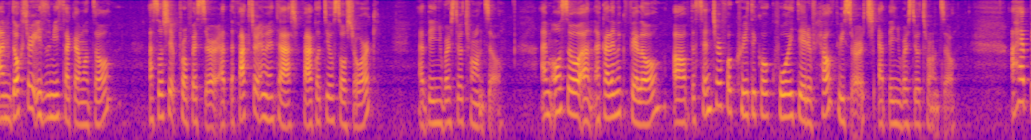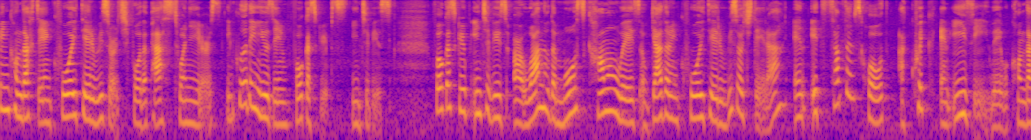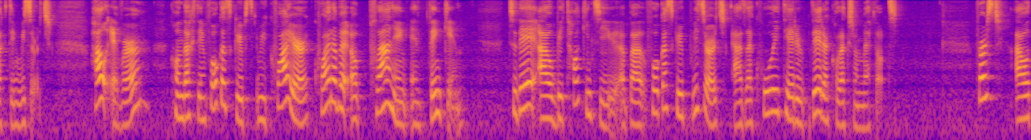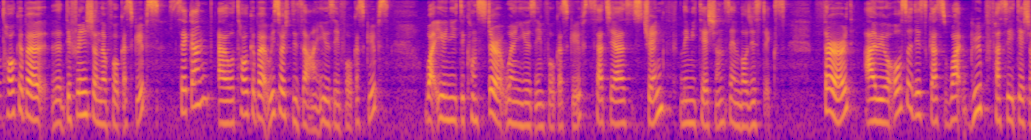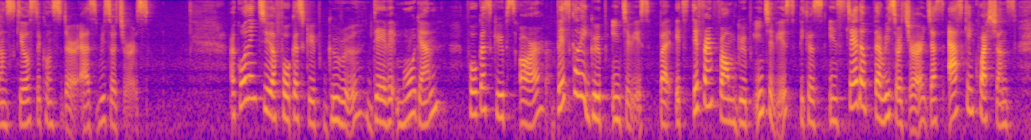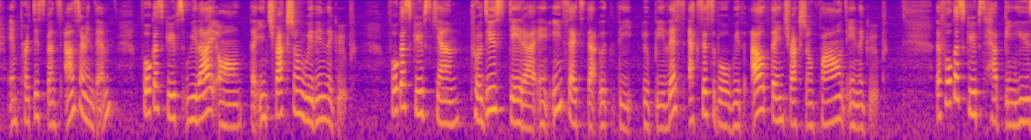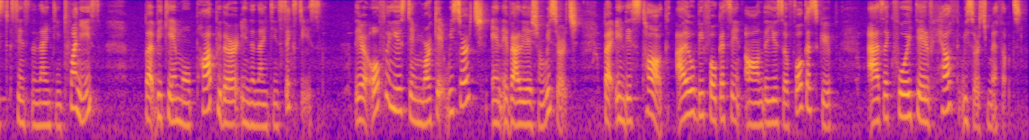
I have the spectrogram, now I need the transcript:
I'm Dr. Izumi Sakamoto, Associate Professor at the Factor Faculty of Social Work at the University of Toronto. I'm also an academic fellow of the Center for Critical Qualitative Health Research at the University of Toronto. I have been conducting qualitative research for the past 20 years, including using focus groups interviews. Focus group interviews are one of the most common ways of gathering qualitative research data, and it's sometimes called a quick and easy way of conducting research. However, conducting focus groups require quite a bit of planning and thinking. Today, I will be talking to you about focus group research as a qualitative data collection method. First, I will talk about the definition of focus groups. Second, I will talk about research design using focus groups, what you need to consider when using focus groups, such as strength, limitations, and logistics. Third, I will also discuss what group facilitation skills to consider as researchers. According to a focus group guru, David Morgan, focus groups are basically group interviews, but it's different from group interviews because instead of the researcher just asking questions and participants answering them, focus groups rely on the interaction within the group. Focus groups can produce data and insights that would be, would be less accessible without the interaction found in the group. The focus groups have been used since the 1920s, but became more popular in the 1960s. They are often used in market research and evaluation research, but in this talk, I will be focusing on the use of focus group as a qualitative health research method.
